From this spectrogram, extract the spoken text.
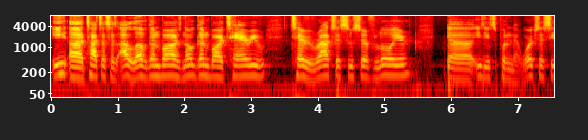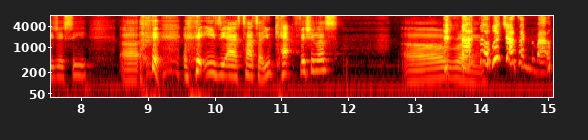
E, uh, Tata says I love gun bars. No gun bar. Terry Terry Rock says Sue Surf lawyer. Uh, Easy needs to put in that work says CJC. Uh, Easy asked Tata, you catfishing us? All right. what y'all talking about?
